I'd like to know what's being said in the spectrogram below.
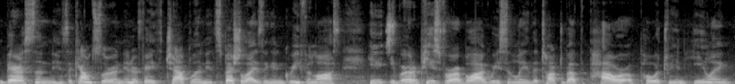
Barrison, he's a counselor and interfaith chaplain specializing in grief and loss. He, he wrote a piece for our blog recently that talked about the power of poetry in healing.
